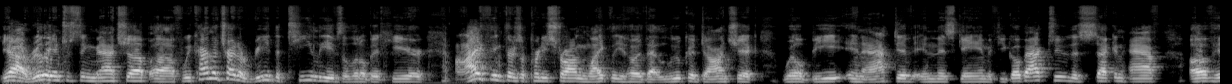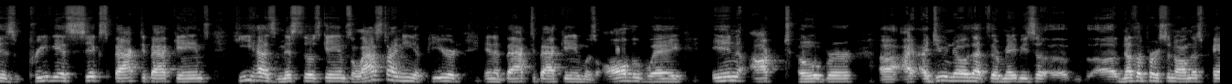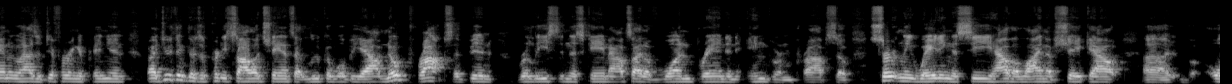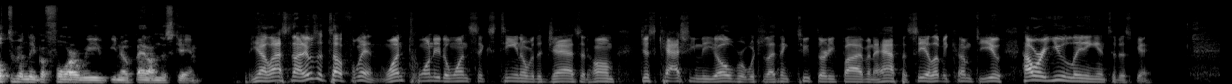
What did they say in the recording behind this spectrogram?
Yeah, really interesting matchup. Uh, if we kind of try to read the tea leaves a little bit here, I think there's a pretty strong likelihood that Luka Doncic will be inactive in this game. If you go back to the second half of his previous six back-to-back games, he has missed those games. The last time he appeared in a back-to-back game was all the way in October. Uh, I, I, do know that there may be a, another person on this panel who has a differing opinion, but I do think there's a pretty solid chance that Luka will be out. No props have been released in this game outside of one Brandon Ingram prop. So certainly waiting to see how the lineup shake out uh, ultimately before we you know bet on this game. Yeah, last night it was a tough win. 120 to 116 over the Jazz at home, just cashing the over, which was I think 235 and a half. But see, let me come to you. How are you leaning into this game?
